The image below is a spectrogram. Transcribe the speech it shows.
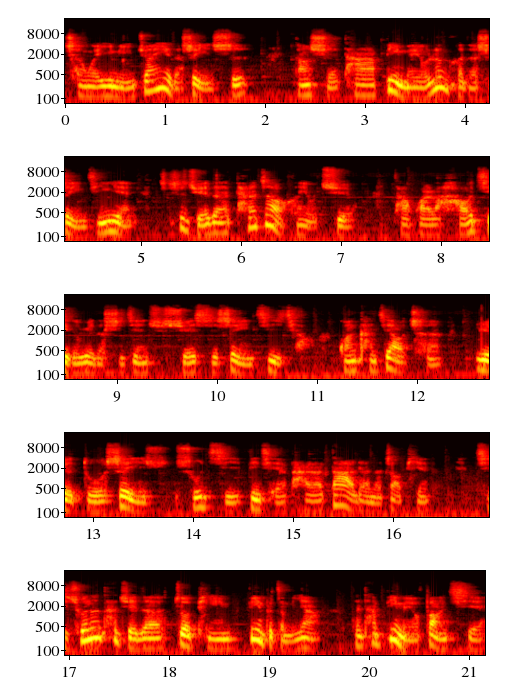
成为一名专业的摄影师。当时他并没有任何的摄影经验，只是觉得拍照很有趣。他花了好几个月的时间去学习摄影技巧，观看教程。阅读摄影书籍，并且拍了大量的照片。起初呢，他觉得作品并不怎么样，但他并没有放弃，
